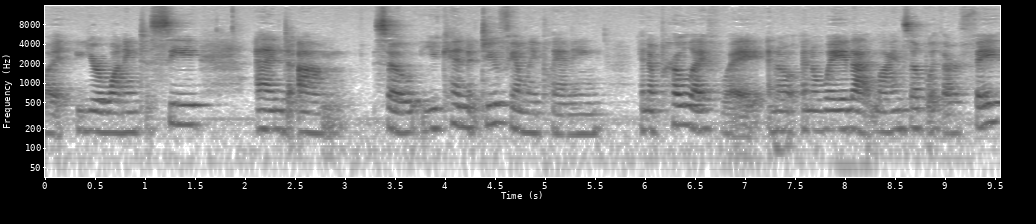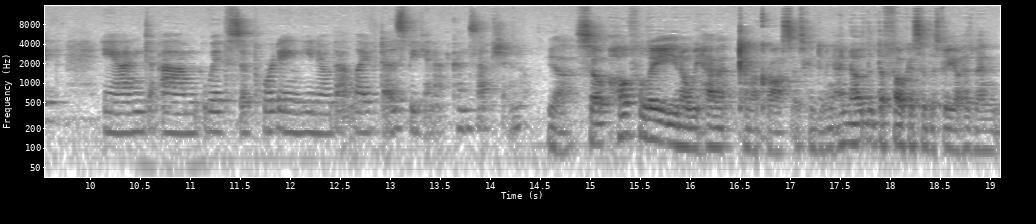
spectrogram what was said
what you're wanting to see. And um, so you can do family planning in a pro life way, in a, in a way that lines up with our faith and um, with supporting, you know, that life does begin at conception. Yeah, so hopefully, you know, we haven't come across as condemning. I know that the focus of this video has been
